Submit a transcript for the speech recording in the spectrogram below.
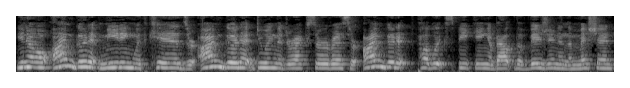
you know, I'm good at meeting with kids or I'm good at doing the direct service or I'm good at public speaking about the vision and the mission,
